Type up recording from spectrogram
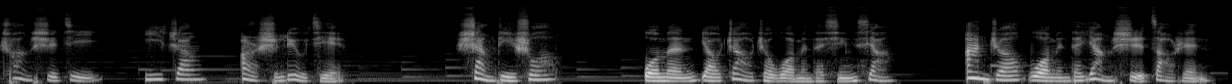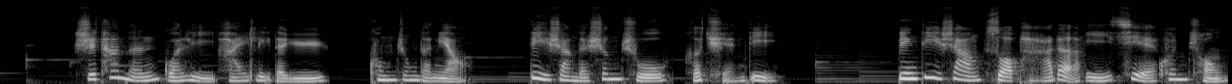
创世纪一章二十六节，上帝说：“我们要照着我们的形象，按着我们的样式造人，使他们管理海里的鱼、空中的鸟、地上的牲畜和全地，并地上所爬的一切昆虫。”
